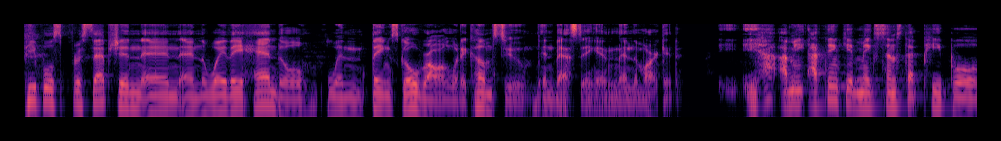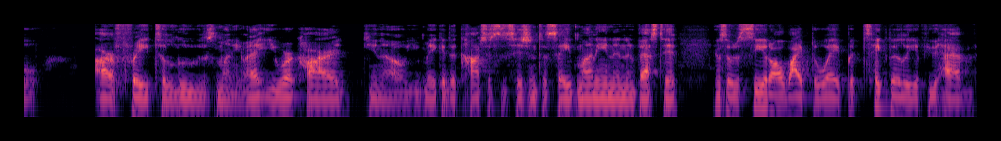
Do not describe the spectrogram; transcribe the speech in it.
people's perception and, and the way they handle when things go wrong when it comes to investing in, in the market. Yeah. I mean, I think it makes sense that people are afraid to lose money, right? You work hard, you know, you make it a conscious decision to save money and then invest it. And so to see it all wiped away, particularly if you have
